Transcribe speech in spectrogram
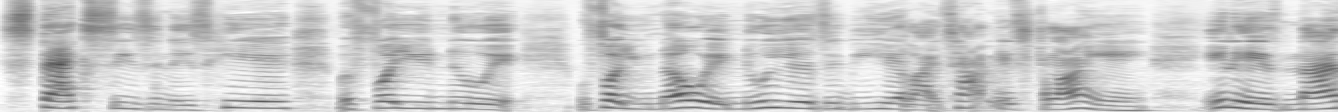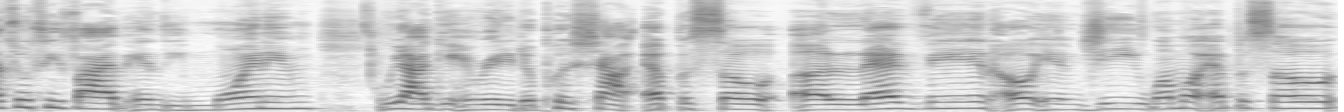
Stack season is here. Before you knew it, before you know it, New Year's will be here. Like, time is flying. It is 9.25 in the morning. We are getting ready to push out episode 11. OMG. One more episode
